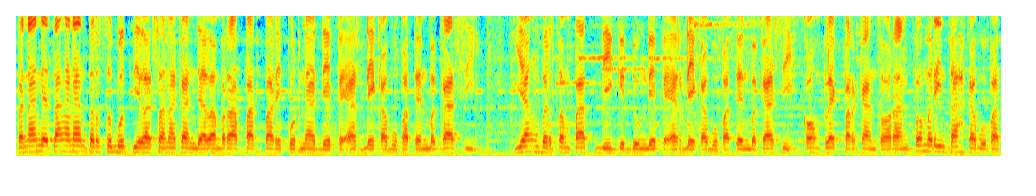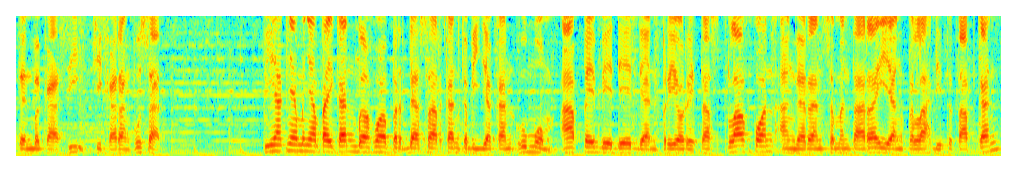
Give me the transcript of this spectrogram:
Penandatanganan tersebut dilaksanakan dalam rapat paripurna DPRD Kabupaten Bekasi yang bertempat di gedung DPRD Kabupaten Bekasi, Komplek Perkantoran Pemerintah Kabupaten Bekasi, Cikarang Pusat. Pihaknya menyampaikan bahwa berdasarkan kebijakan umum APBD dan prioritas plafon anggaran sementara yang telah ditetapkan,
